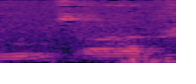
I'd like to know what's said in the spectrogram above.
සාදු සාදු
